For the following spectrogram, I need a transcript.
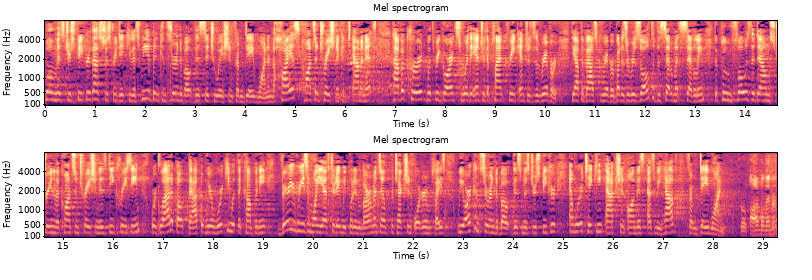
Well, Mr. Speaker, that's just ridiculous. We have been concerned about this situation from day one, and the highest concentration of contaminants have occurred with regards to where they enter the Plante Creek, enters the river, the Athabasca River. But as a result of the settlement settling, the plume flows the downstream and the concentration is decreasing. We're glad about that, but we are working with the company. Very reason why yesterday we put an environmental protection order in place. We are concerned about this, Mr. Speaker, and we're taking action on this as we have from day one. Honourable member.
